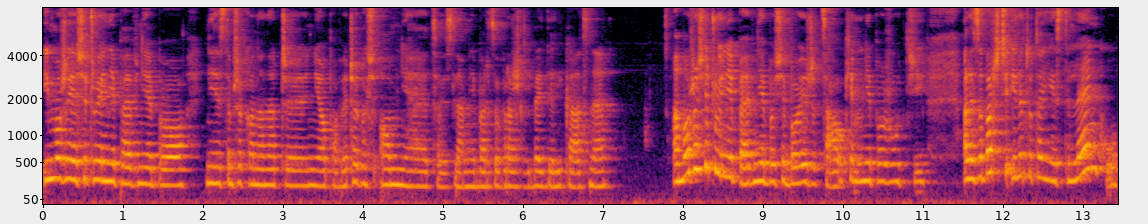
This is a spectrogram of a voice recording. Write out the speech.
I może ja się czuję niepewnie, bo nie jestem przekonana, czy nie opowie czegoś o mnie, co jest dla mnie bardzo wrażliwe i delikatne. A może się czuję niepewnie, bo się boję, że całkiem mnie porzuci. Ale zobaczcie, ile tutaj jest lęku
